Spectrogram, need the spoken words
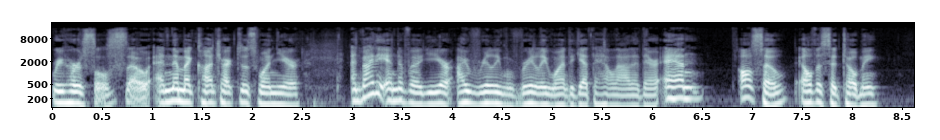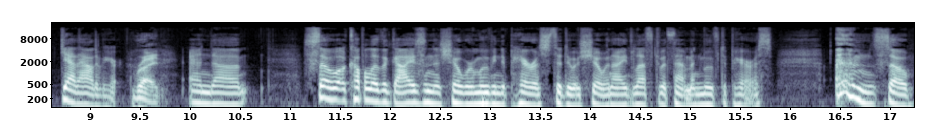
rehearsals. So, and then my contract was one year. And by the end of a year, I really, really wanted to get the hell out of there. And also, Elvis had told me, get out of here. Right. And uh, so a couple of the guys in the show were moving to Paris to do a show, and I left with them and moved to Paris. so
